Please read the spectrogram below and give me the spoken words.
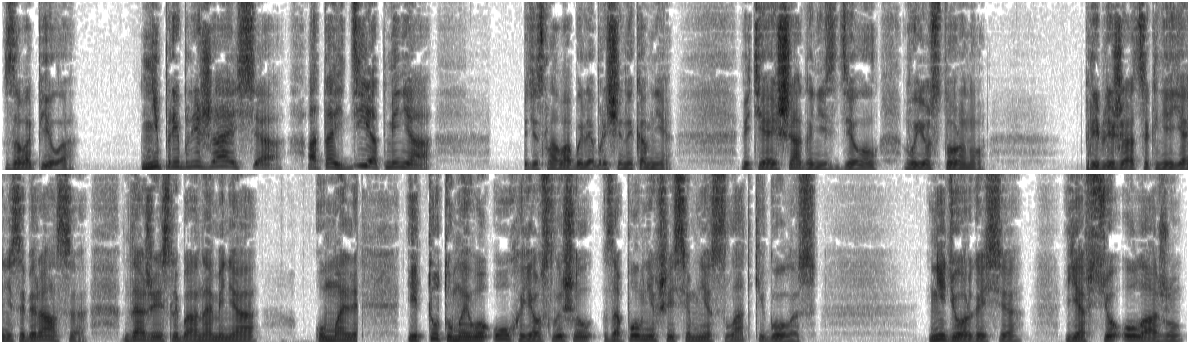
завопила. «Не приближайся! Отойди от меня!» Эти слова были обращены ко мне, ведь я и шага не сделал в ее сторону. Приближаться к ней я не собирался, даже если бы она меня умоляла. И тут у моего уха я услышал запомнившийся мне сладкий голос. «Не дергайся, я все улажу».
